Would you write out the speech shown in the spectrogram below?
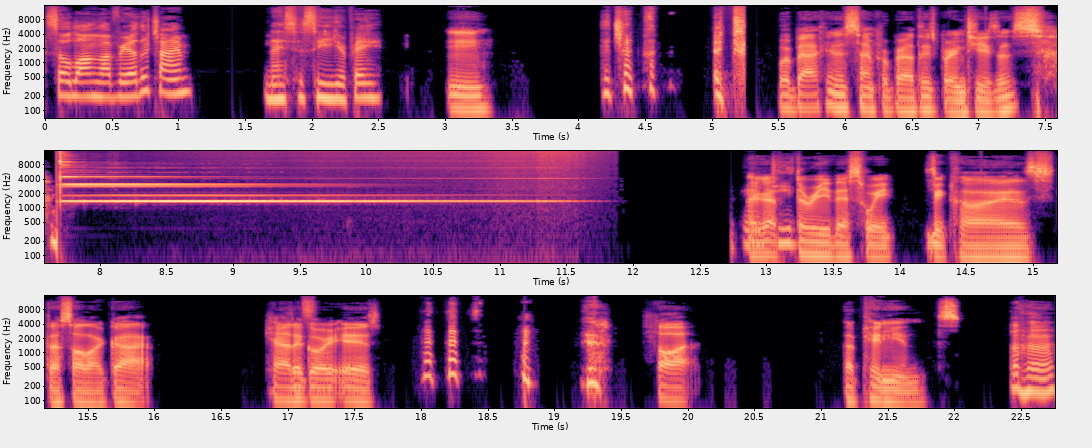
so long every other time. Nice to see your face. Mm. We're back and it's time for Bradley's Brain Teases. I got three this week because that's all I got. Category is thought, opinions, Uh huh.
